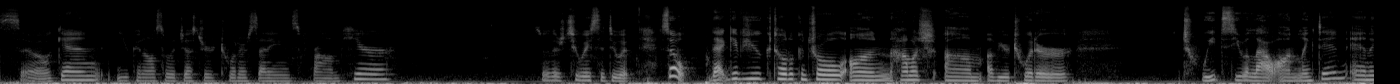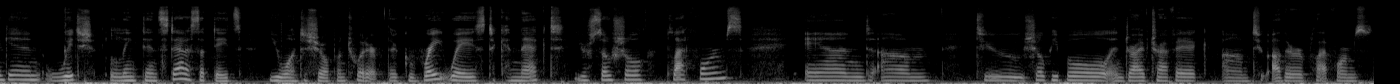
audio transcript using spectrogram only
So again, you can also adjust your Twitter settings from here. So there's two ways to do it. So that gives you total control on how much um, of your Twitter tweets you allow on LinkedIn, and again, which LinkedIn status updates you want to show up on Twitter. They're great ways to connect your social platforms and um, to show people and drive traffic um, to other platforms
